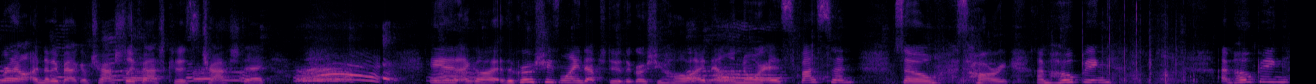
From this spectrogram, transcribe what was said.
run out another bag of trash really fast because it's trash day. And I got the groceries lined up to do the grocery haul and Eleanor is fussing. So, sorry. I'm hoping, I'm hoping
